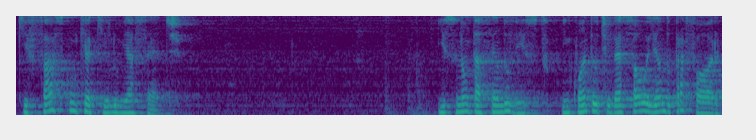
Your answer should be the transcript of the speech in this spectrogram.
que faz com que aquilo me afete. Isso não está sendo visto enquanto eu estiver só olhando para fora.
